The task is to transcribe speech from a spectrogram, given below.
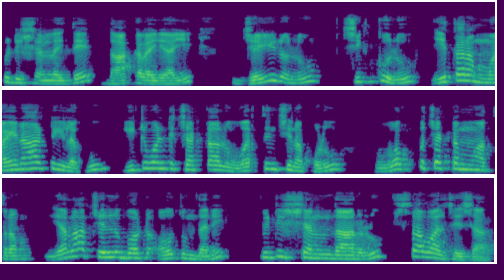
పిటిషన్లు అయితే దాఖలయ్యాయి. జైలులు సిక్కులు ఇతర మైనార్టీలకు ఇటువంటి చట్టాలు వర్తించినప్పుడు వక్ఫ్ చట్టం మాత్రం ఎలా చెల్లుబాటు అవుతుందని పిటిషన్దారులు సవాల్ చేశారు.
